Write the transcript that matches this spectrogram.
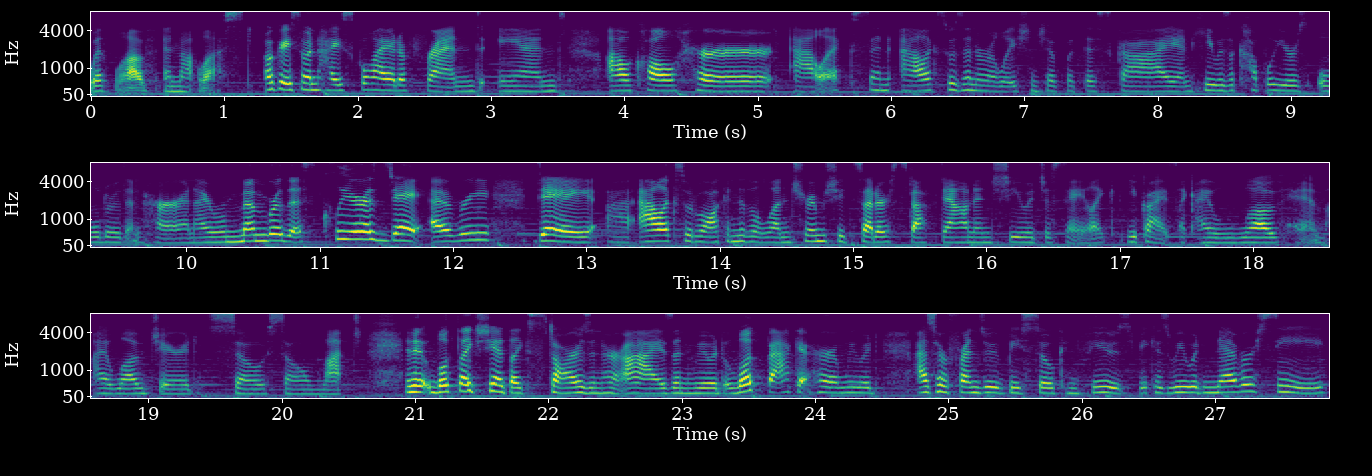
with love and not lust. Okay, so in high school I had a friend and I'll call her Alex. And Alex was in a relationship with this guy and he was a couple years older than her. And I remember this clear as day. Every day uh, Alex would walk into the lunchroom, she'd set her stuff down and she would just say like, you guys, like I love him. I love Jared so, so much. And it looked like she had like stars in her eyes and we would look back at her and we would, as her friends, we would be so confused because we would never see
